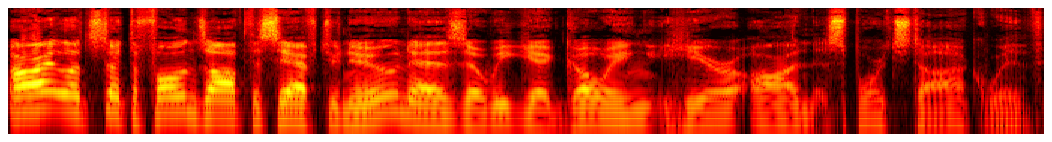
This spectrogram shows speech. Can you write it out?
All right, let's start the phones off this afternoon as uh, we get going here on Sports Talk with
